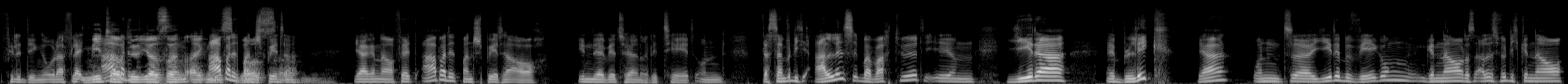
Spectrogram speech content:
viele Dinge oder vielleicht Meta arbeitet, will ja sein eigenes arbeitet man später. Haben. Ja, genau. Vielleicht arbeitet man später auch in der virtuellen Realität. Und dass dann wirklich alles überwacht wird, ähm, jeder äh, Blick, ja, und äh, jede Bewegung, genau, das alles wirklich genau,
